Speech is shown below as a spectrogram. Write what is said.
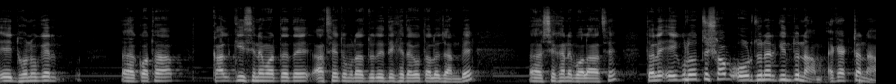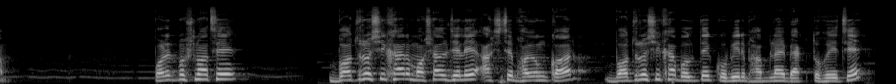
এই ধনুকের কথা কালকি সিনেমাটাতে আছে, তোমরা যদি দেখে থাকো তাহলে জানবে সেখানে বলা আছে। তাহলে এগুলো হচ্ছে সব অর্জুনের কিন্তু নাম, এক একটা নাম। পরের প্রশ্ন আছে, বজ্রশিখার মশাল জেলে আসছে ভয়ঙ্কর, বজ্রশিখা বলতে কবির ভাবনায় ব্যক্ত হয়েছে।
